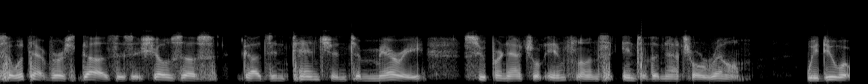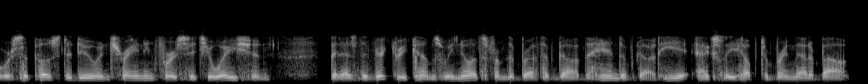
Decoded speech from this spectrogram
So, what that verse does is it shows us God's intention to marry supernatural influence into the natural realm we do what we're supposed to do in training for a situation, but as the victory comes, we know it's from the breath of God, the hand of God. He actually helped to bring that about.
